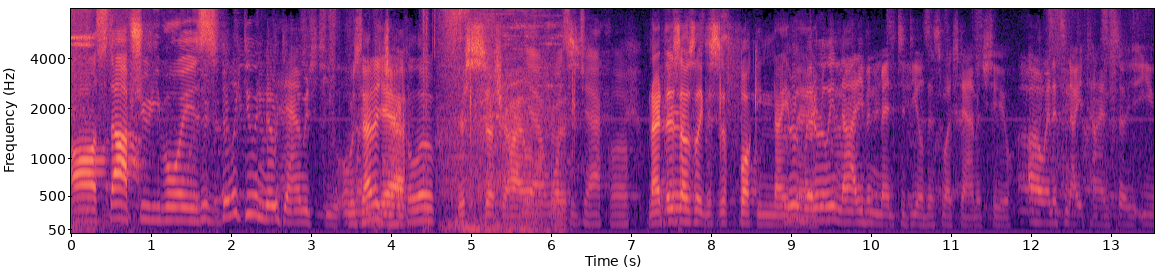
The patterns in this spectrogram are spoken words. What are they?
Oh, stop, shooty They're, boys. they're like doing no damage to you. Oh Was that a God. Yeah. jackalope? There's such a high level Yeah, it for was this. a jackalope. And I this, I was like, this is a fucking nightmare. They're literally not even meant to deal this much damage to you. Oh, and it's nighttime, so you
